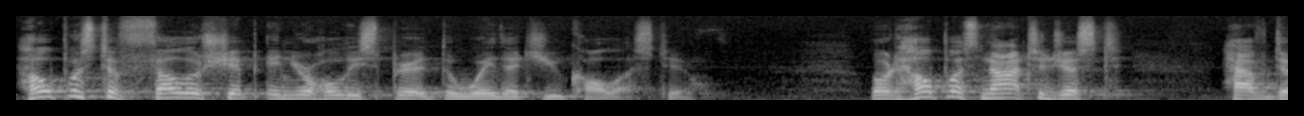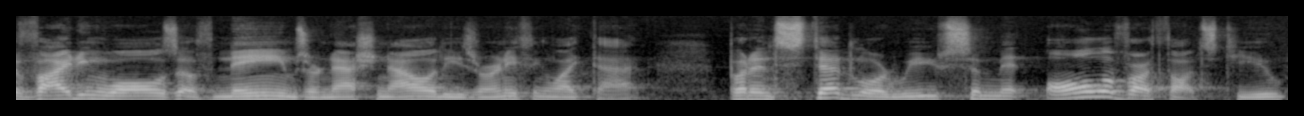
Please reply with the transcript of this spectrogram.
help us to fellowship in your Holy Spirit the way that you call us to. Lord, help us not to just have dividing walls of names or nationalities or anything like that, but instead, Lord, we submit all of our thoughts to you,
